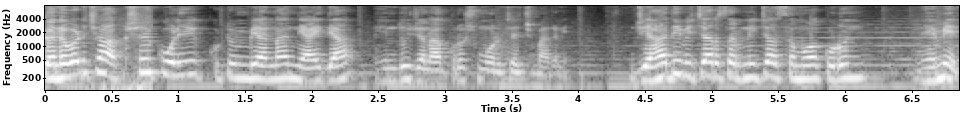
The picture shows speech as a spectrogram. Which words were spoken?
कनवडच्या अक्षय कोळी कुटुंबियांना न्याय द्या हिंदू जनाक्रोश मोर्चाची मागणी. जिहादी विचारसरणीच्या समूहाकडून नेहमीच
